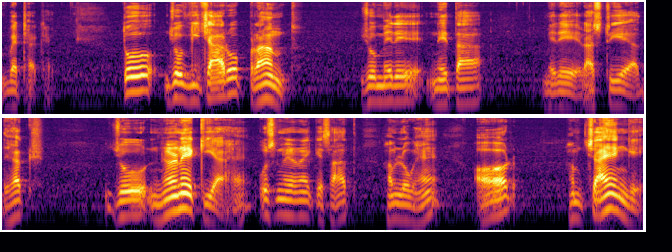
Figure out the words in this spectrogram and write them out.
बैठक है। तो जो विचारों प्रांत, जो मेरे नेता, मेरे राष्ट्रीय अध्यक्ष, जो निर्णय किया है, उस निर्णय के साथ हम लोग हैं और हम चाहेंगे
